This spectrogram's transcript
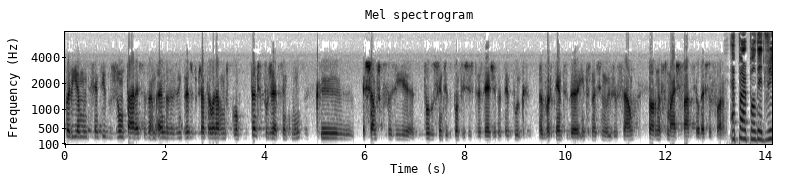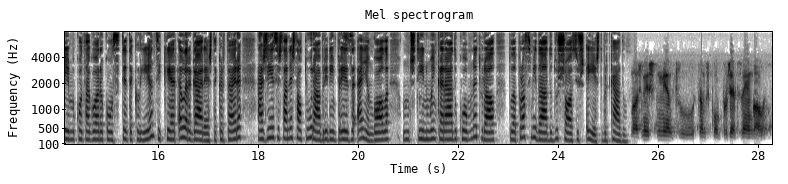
faria muito sentido juntar estas ambas as empresas, porque já trabalhávamos com tantos projetos em comum que achámos que fazia todo o sentido do ponto de vista estratégico, até porque a vertente da internacionalização torna-se mais fácil desta forma. A Purple Daydream conta agora com 70 clientes e quer alargar esta carteira. A agência está nesta altura a abrir empresa em Angola, um destino encarado como natural pela proximidade dos sócios a este mercado. Nós neste momento estamos com projetos em Angola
